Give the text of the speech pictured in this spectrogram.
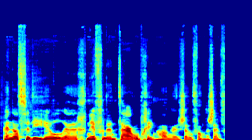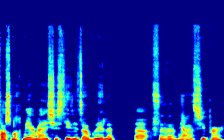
En dat ze die heel uh, gniffelend daarop ging hangen. Zo van, er zijn vast nog meer meisjes die dit ook willen. Ja, dus, ja super.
